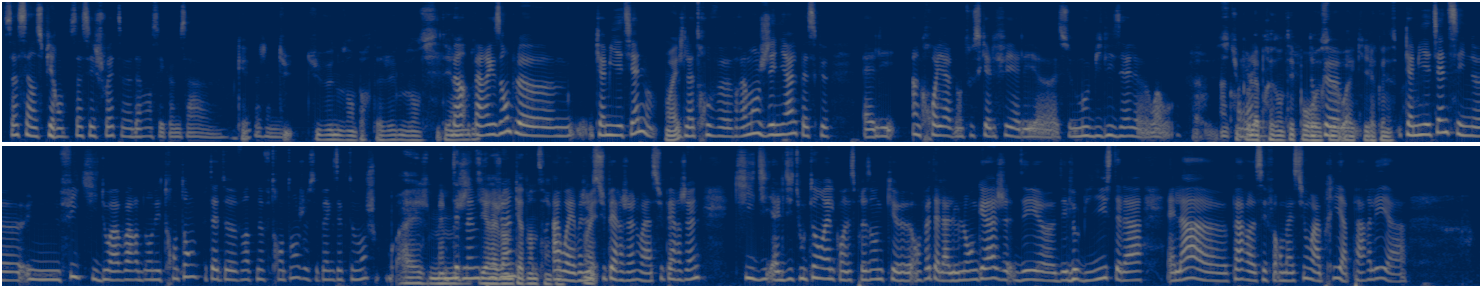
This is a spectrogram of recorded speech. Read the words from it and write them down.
ça c'est inspirant ça c'est chouette euh, d'avancer comme ça euh, ça. Tu, tu veux nous en partager, nous en citer Ben, un ou deux par exemple euh, Camille Etienne Ouais. je la trouve vraiment géniale parce que elle est incroyable dans tout ce qu'elle fait elle est euh, elle se mobilise elle euh, waouh Euh, Si tu peux la présenter pour Donc, euh, ceux ouais, qui la connaissent pas. Camille Etienne, c'est une, une fille qui doit avoir dans les 30 ans, peut-être 29-30 ans, je sais pas exactement. Ouais, je, même, je même dirais jeune. 24-25. Ah ouais, bah, super jeune, voilà, super jeune, qui dit, elle dit tout le temps, elle, quand elle se présente, que en fait, elle a le langage des, des lobbyistes, elle a, elle a par ses formations, appris à parler à,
